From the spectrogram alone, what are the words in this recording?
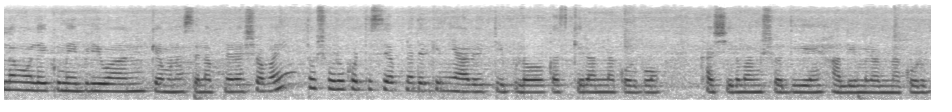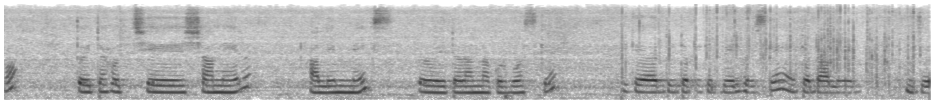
আসসালামু আলাইকুম এভরিওয়ান। কেমন আছেন আপনারা সবাই? তো শুরু করতেছি আপনাদেরকে নিয়ে আরও একটি ব্লগ। আজকে রান্না করব খাসির মাংস দিয়ে হালিম রান্না করব। তো এটা হচ্ছে শানের হালিম মিক্স। তো এটা রান্না করব আজকে। দুইটা প্যাকেট বের হয়েছে। এটা ডালের যে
